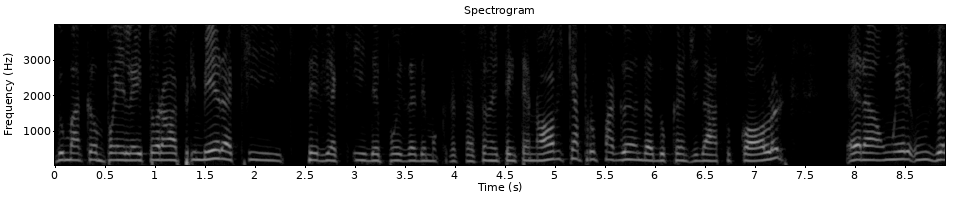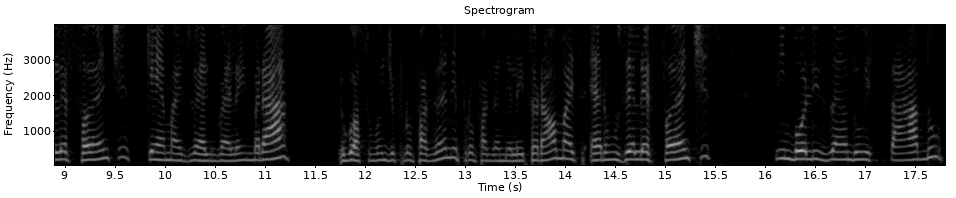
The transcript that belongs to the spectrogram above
de uma campanha eleitoral, a primeira que, que teve aqui depois da democratização em 89, que a propaganda do candidato Collor era um, uns elefantes, quem é mais velho vai lembrar. Eu gosto muito de propaganda e propaganda eleitoral, mas eram uns elefantes simbolizando o Estado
